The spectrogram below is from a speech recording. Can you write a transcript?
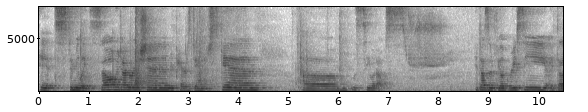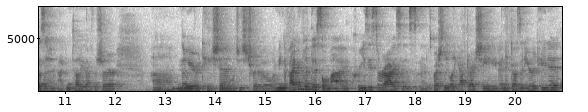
it stimulates cell regeneration, repairs damaged skin. Um, let's see what else. It doesn't feel greasy. It doesn't, I can tell you that for sure. Um, no irritation, which is true. I mean, if I can put this on my crazy psoriasis, and especially like after I shave and it doesn't irritate it,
